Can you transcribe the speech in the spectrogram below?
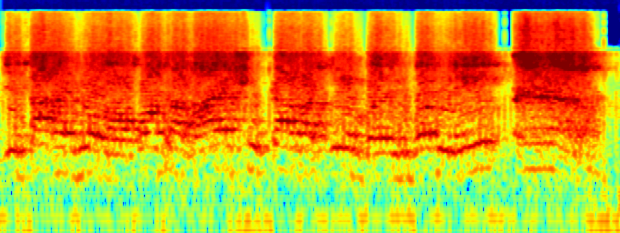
Guitarra, violão, contrabaixo, cavaquinho, banjo, bandolim,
